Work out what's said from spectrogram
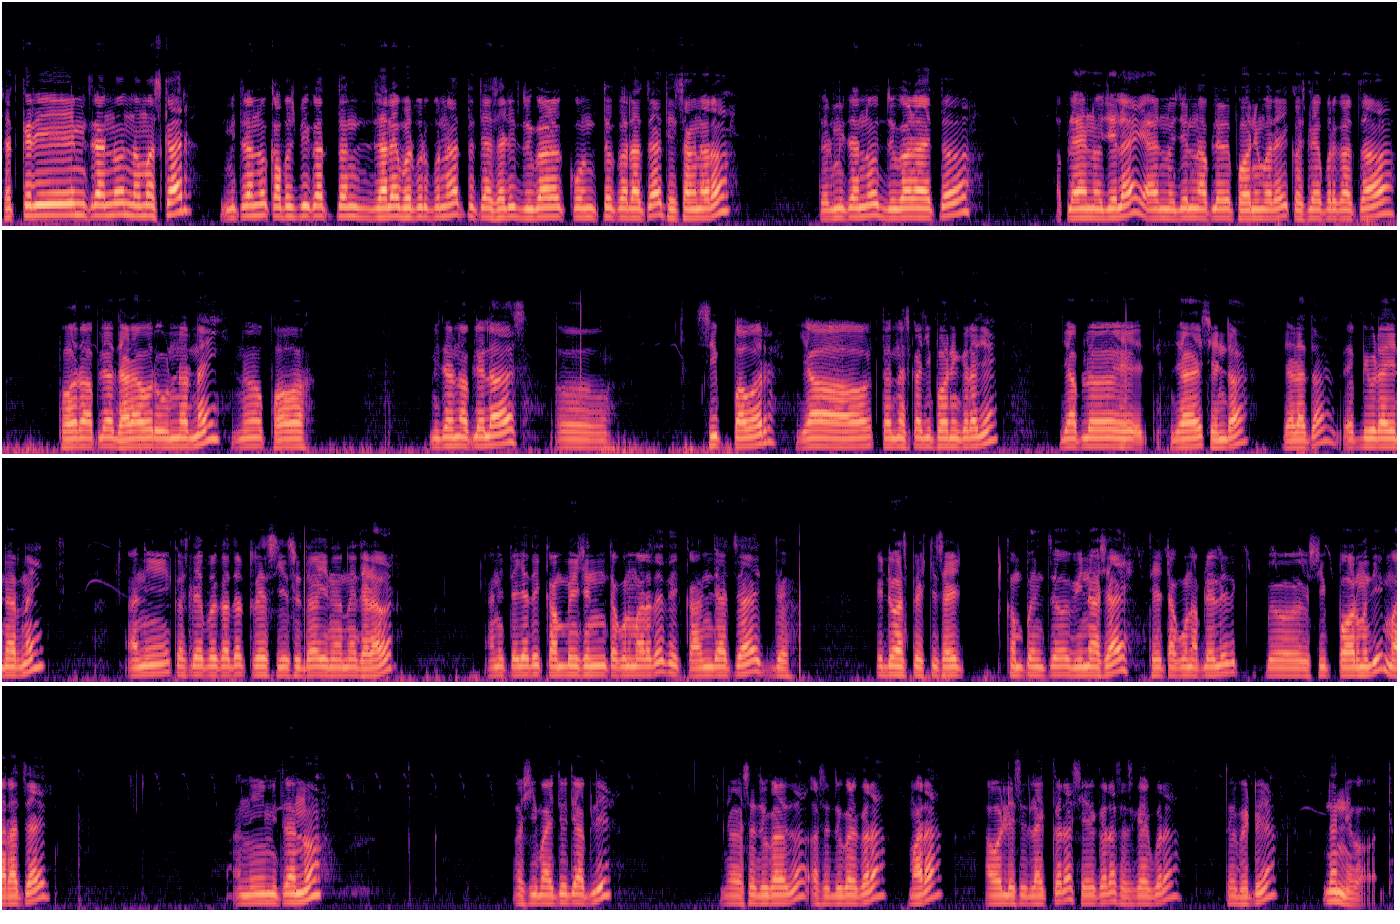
शेतकरी मित्रांनो नमस्कार. मित्रांनो कापूस पिकात तण झालं आहे भरपूर पुन्हा तर त्यासाठी जुगाड कोणतं करायचं आहे ते सांगणार आहोत. तर मित्रांनो जुगाड आहे तर आपल्या ह्या नोजेल आहे. या नोजेलनं आपल्याला फवारणी मारायची. कसल्या प्रकारचा फवार आपल्या झाडावर उडणार नाही. न फ मित्रांनो आपल्याला शिप पॉवर या तणनाशकाची फवारणी करायची आहे. जे आपलं हे जे आहे शेंडा झाडाचा पिवळा येणार नाही. आणि कसल्याही प्रकारचा ट्रेस हे सुद्धा येणार नाही झाडावर. आणि त्याच्यात एक कॉम्बिनेशन टाकून मारायचं आहे ते कांद्याचं आहे द ॲडव्हान्स पेस्टिसाईड कंपनीचं विनाश आहे. ते टाकून आपल्याला शिप पॉवरमध्ये मारायचं आहे. आणि मित्रांनो अशी माहिती होती आपली. असं जुगाडाचं असं जुगाड करा मारा. आवडले असेल लाईक करा शेअर करा सबस्क्राईब करा. तर भेटूया. धन्यवाद.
